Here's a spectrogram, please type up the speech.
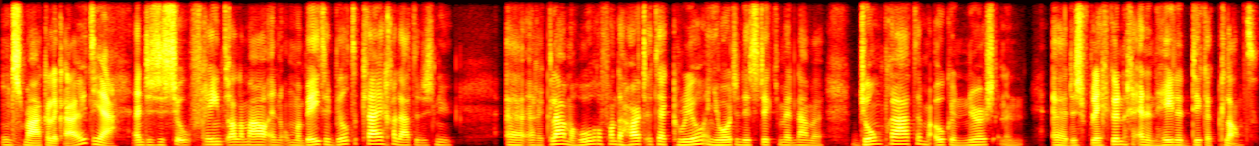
onsmakelijk uit. Ja. En het is dus zo vreemd allemaal. En om een beter beeld te krijgen, laten we dus nu eh, een reclame horen van de Heart Attack Grill. En je hoort in dit stukje met name John praten, maar ook een nurse en een eh, dus verpleegkundige en een hele dikke klant.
